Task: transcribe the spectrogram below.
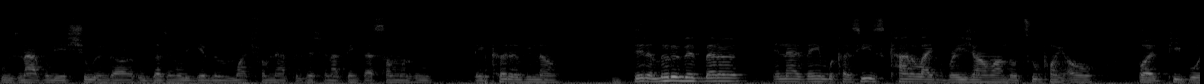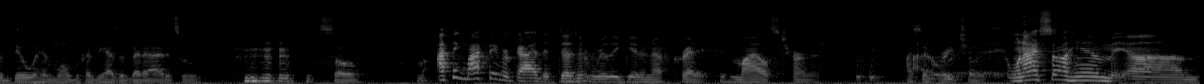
who's not really a shooting guard, who doesn't really give them much from that position. I think that's someone who they could have, you know, did a little bit better in that vein because he's kind of like Rajon Rondo 2.0, but people would deal with him more because he has a better attitude. So I think my favorite guy that doesn't really get enough credit is Miles Turner. that's a great choice. When I saw him, um,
